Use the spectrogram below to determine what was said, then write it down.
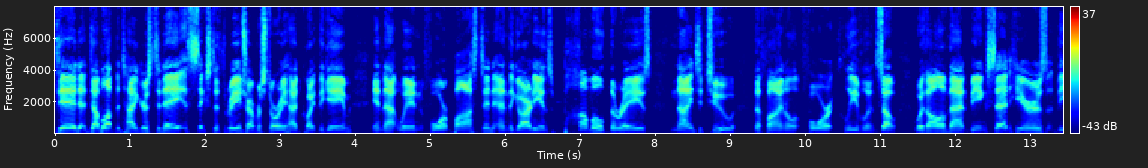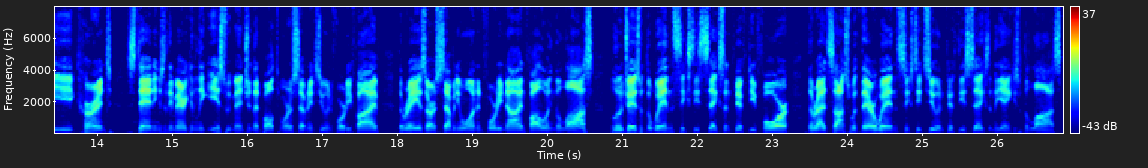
did double up the Tigers today, six to three. Trevor Story had quite the game in that win for Boston, and the Guardians pummeled the Rays nine to two. The final for Cleveland. So, with all of that being said, here's the current standings of the American League East. We mentioned that Baltimore is 72 and 45. The Rays are 71 and 49 following the loss. Blue Jays with the win, 66 and 54. The Red Sox with their win, 62 and 56, and the Yankees with the loss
